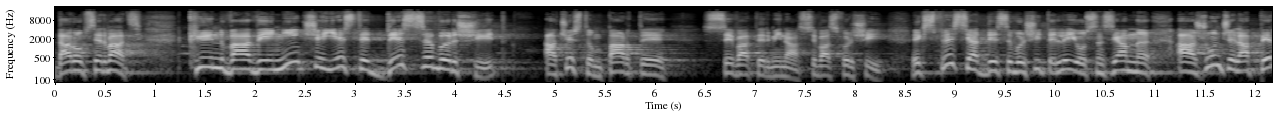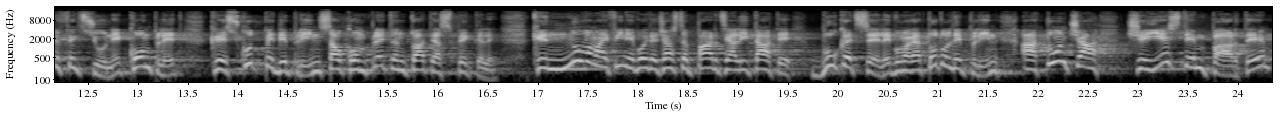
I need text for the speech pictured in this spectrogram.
Dar observați, când va veni ce este desăvârșit, acest în parte se va termina, se va sfârși. Expresia desăvârșit eleios înseamnă a ajunge la perfecțiune, complet, crescut pe deplin sau complet în toate aspectele. Când nu va mai fi nevoie de această parțialitate, bucățele, vom avea totul de plin, atunci ce este în parte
